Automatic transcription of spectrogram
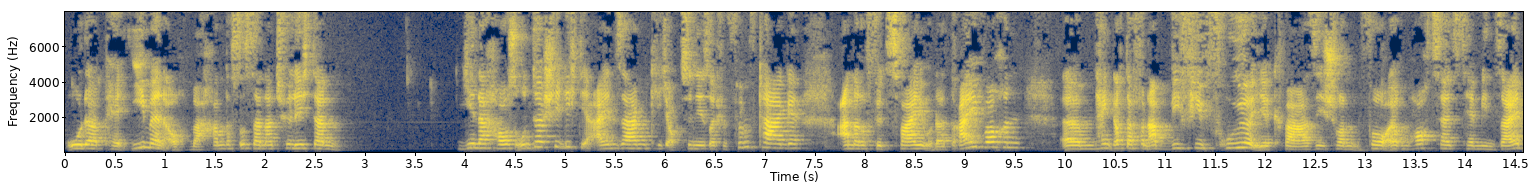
oder per E-Mail auch machen. Das ist dann natürlich dann je nach Haus unterschiedlich. Die einen sagen, okay, ich optioniere es euch für fünf Tage, andere für zwei oder drei Wochen. Ähm, hängt auch davon ab, wie viel früher ihr quasi schon vor eurem Hochzeitstermin seid.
